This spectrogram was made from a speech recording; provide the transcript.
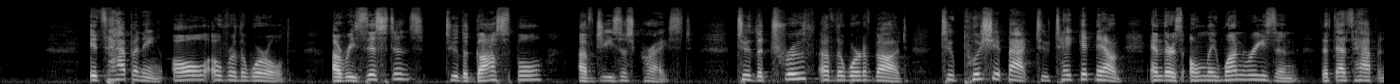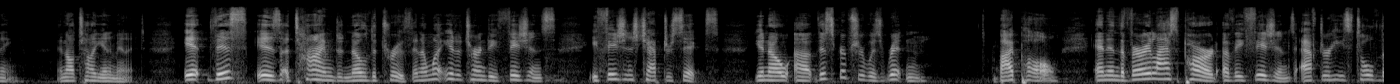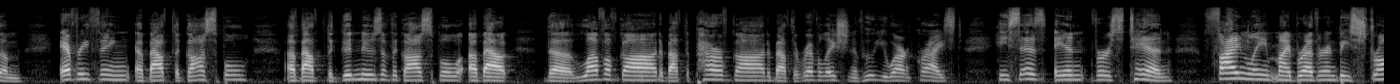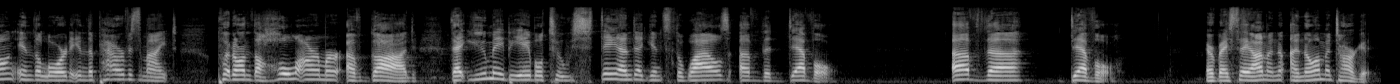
It's happening all over the world a resistance to the gospel of Jesus Christ, to the truth of the Word of God, to push it back, to take it down. And there's only one reason that that's happening. And I'll tell you in a minute. It, this is a time to know the truth. And I want you to turn to Ephesians, Ephesians chapter 6. You know, uh, this scripture was written by Paul. And in the very last part of Ephesians, after he's told them everything about the gospel, about the good news of the gospel, about the love of God, about the power of God, about the revelation of who you are in Christ, he says in verse 10 Finally, my brethren, be strong in the Lord, in the power of his might. Put on the whole armor of God, that you may be able to stand against the wiles of the devil. Of the devil. Everybody say, I'm I know I'm a target.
